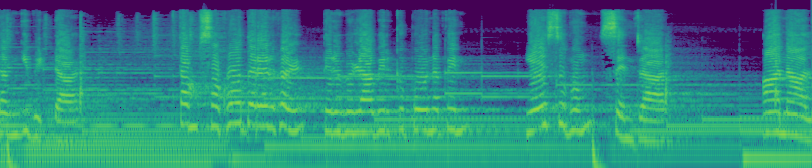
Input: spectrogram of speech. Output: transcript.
தங்கிவிட்டார். தம் சகோதரர்கள் திருவிழாவிற்கு போன பின் இயேசுவும் சென்றார். ஆனால்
